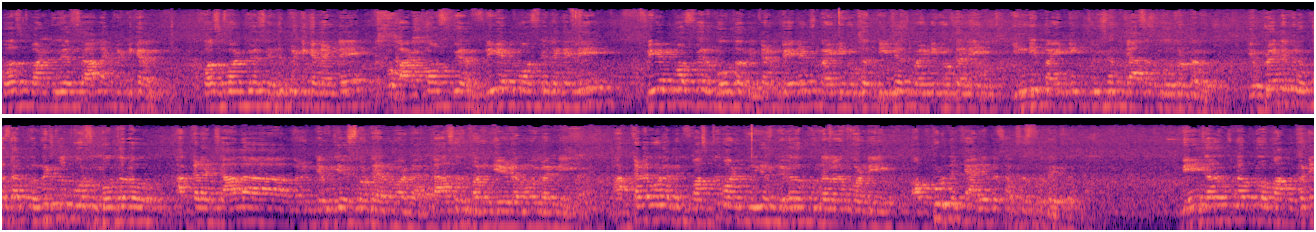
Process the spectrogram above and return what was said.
ఫస్ట్ వన్ టూ ఇయర్స్ చాలా క్రిటికల్ ఫస్ట్ వన్ ఎందుకు క్రిటికల్ అంటే ఒక అట్మాస్ఫియర్ ఫ్రీ అట్మాస్ఫియర్కి వెళ్ళి ఫ్రీ అట్మాస్ఫియర్ పోతారు. ఇక్కడ పేరెంట్స్ బైండింగ్ ఉంటుంది టీచర్స్ బైండింగ్ ఉంటుంది ఇన్ని బైండింగ్ ట్యూషన్ క్లాసెస్ పోతుంటారు. ఎప్పుడైతే మీరు ఒక్కసారి ప్రొఫెషనల్ కోర్సు పోతారో అక్కడ చాలా మనం టెంప్ చేస్తుంటాయి అనమాట క్లాసెస్ బంద్ చేయడము ఇవన్నీ. అక్కడ కూడా మీరు ఫస్ట్ వన్ టూ ఇయర్స్ నిలదొక్కున్నారనుకోండి అప్పుడు క్యారియర్లో సక్సెస్ఫుల్ అవుతుంది. మేము చదువుకున్నప్పుడు మాకు ఒకటే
